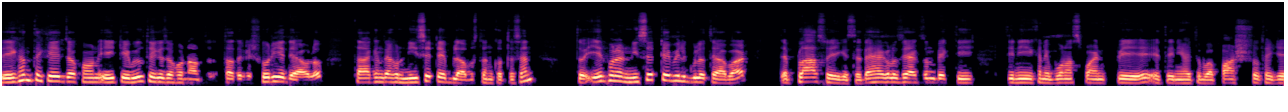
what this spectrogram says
তো এখান থেকে যখন, এই টেবিল থেকে যখন তাদেরকে সরিয়ে দেওয়া হলো, তারা কিন্তু এখন নিচের টেবিলে অবস্থান করতেছেন। তো এর ফলে নিচের টেবিলগুলোতে আবার প্লাস হয়ে গেছে। দেখা গেল যে একজন ব্যক্তি, তিনি এখানে বোনাস পয়েন্ট পেয়ে তিনি হয়তো বা পাঁচশো থেকে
